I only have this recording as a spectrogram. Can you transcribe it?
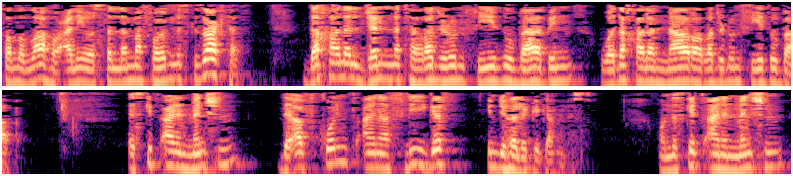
sallallahu alaihi wasallam folgendes gesagt hat. دخل الجنة رجل في ذباب ودخل النار رجل في ذباب. Es gibt einen Menschen, der aufgrund einer Fliege in die Hölle gegangen ist. Und es gibt einen Menschen,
